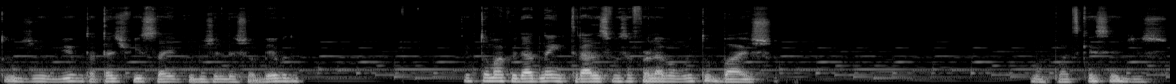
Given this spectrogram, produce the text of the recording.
Tudinho vivo, tá até difícil sair porque o bicho ele deixou bêbado. Tem que tomar cuidado na entrada se você for level muito baixo. Não pode esquecer disso.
